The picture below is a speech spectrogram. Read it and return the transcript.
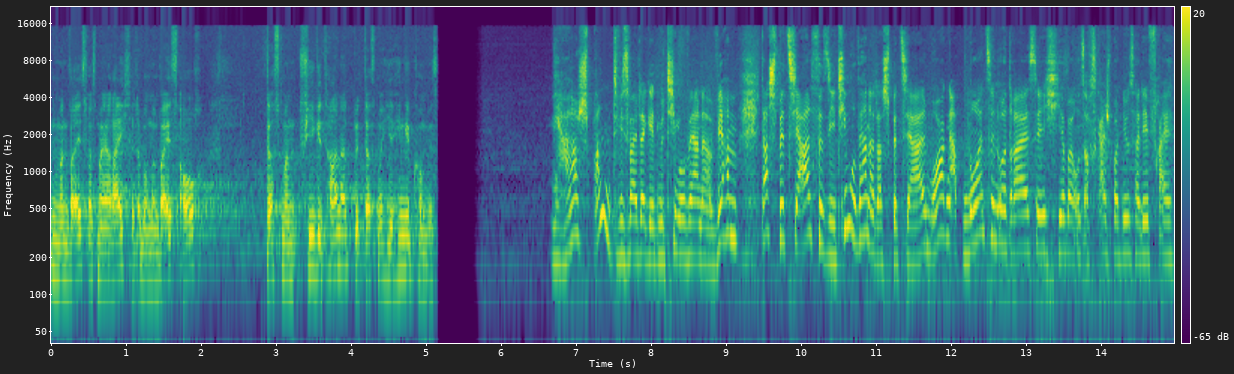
und man weiß, was man erreicht hat, aber man weiß auch, dass man viel getan hat, dass man hier hingekommen ist. Ja, spannend, wie es weitergeht mit Timo Werner. Wir haben das Spezial für Sie. Timo Werner, das Spezial. Morgen ab 19.30 Uhr hier bei uns auf Sky Sport News HD frei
